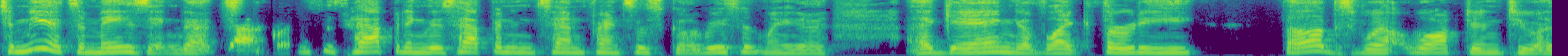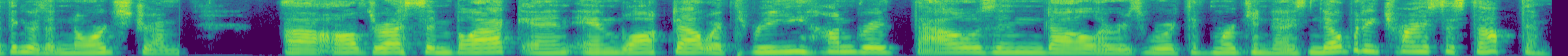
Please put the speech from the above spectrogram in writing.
to me, it's amazing that exactly. this is happening. This happened in San Francisco recently. A, a gang of like 30 thugs walked into, I think it was a Nordstrom, uh, all dressed in black and, and walked out with $300,000 worth of merchandise. Nobody tries to stop them.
